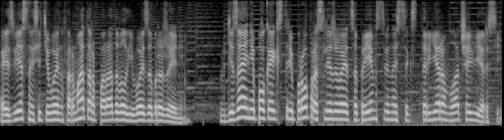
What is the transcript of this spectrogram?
а известный сетевой информатор порадовал его изображением. В дизайне Poco X3 Pro прослеживается преемственность с экстерьером младшей версии.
